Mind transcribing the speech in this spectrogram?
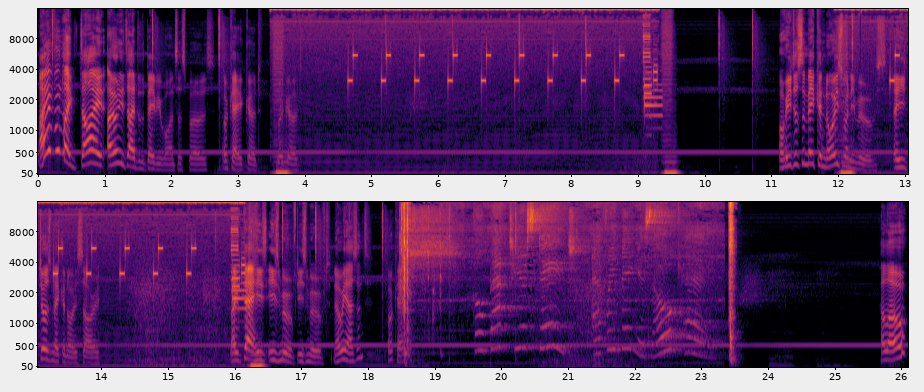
I haven't, like, died. I only died to the baby once, I suppose. Okay, good. We're good. Oh, he doesn't make a noise when he moves. Uh, he does make a noise, sorry. Like, there, he's, he's moved. He's moved. No, he hasn't. Okay. Go back to your stage. Everything is okay. Hello?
